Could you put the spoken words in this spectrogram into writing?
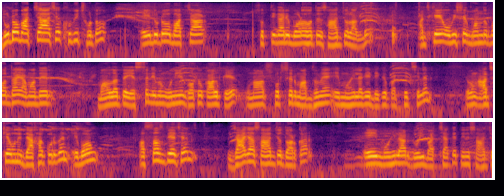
দুটো বাচ্চা আছে, খুবই ছোট। এই দুটো বাচ্চার সত্যিকারই বড় হতে সাহায্য লাগবে। আজকে অভিষেক বন্দ্যোপাধ্যায় আমাদের মালদাতে এসছেন এবং উনি গতকালকে ওনার সোর্সের মাধ্যমে এই মহিলাকে ডেকে পাঠিয়েছিলেন এবং আজকে উনি দেখা করবেন এবং আশ্বাস দিয়েছেন যা যা সাহায্য দরকার, এই মহিলার দুই বাচ্চাকে তিনি সাহায্য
